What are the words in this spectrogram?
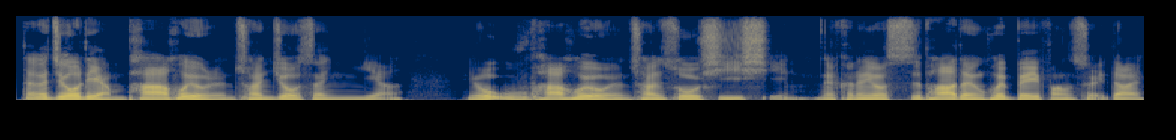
大概只有两趴会有人穿救生衣啊。有五趴会有人穿溯溪鞋，那可能有十趴的人会背防水袋，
